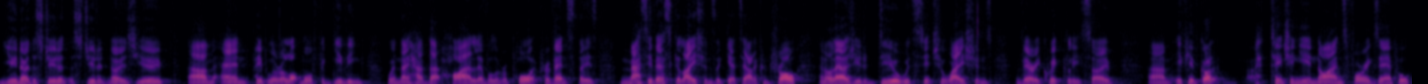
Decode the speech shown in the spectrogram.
you know the student, the student knows you, um, and people are a lot more forgiving when they have that higher level of rapport. It prevents these massive escalations that gets out of control and allows you to deal with situations very quickly. So um, if you've got uh, teaching year nines, for example,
